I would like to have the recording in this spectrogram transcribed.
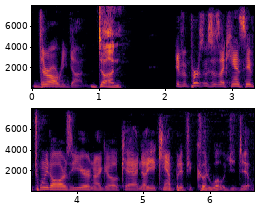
they're already done. Done. If a person says, I can't save $20 a year, and I go, okay, I know you can't, but if you could, what would you do?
